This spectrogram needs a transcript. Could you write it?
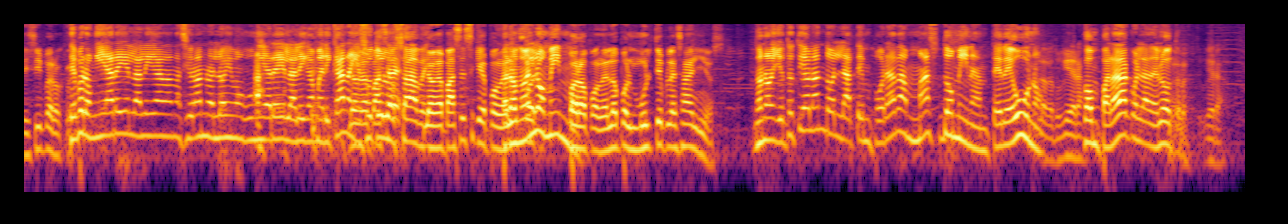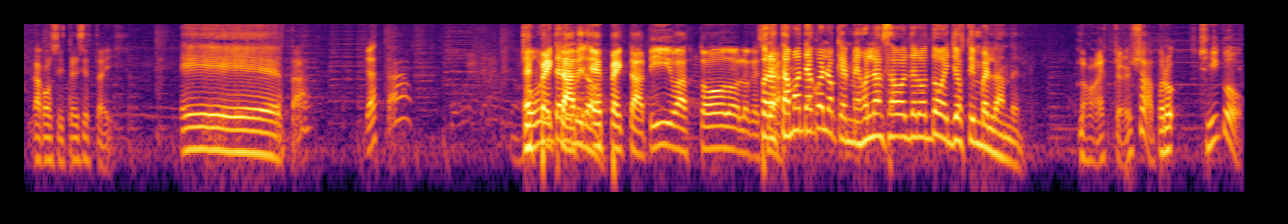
Sí, sí, pero... Sí, pero un IRA en la Liga Nacional no es lo mismo que un IRA en la Liga Americana, y eso tú lo es- sabes. Lo que pasa es que ponerlo Pero no es por- lo mismo. Pero ponerlo por múltiples años. No, no, yo te estoy hablando de la temporada más dominante de uno comparada con la del otro. La consistencia está ahí. Ya Eh, está. Ya está. Burrow te Expectat- expectativas, todo lo que pero sea. estamos de acuerdo que el mejor lanzador de los dos es Justin Verlander. No, es Kershaw, pero chico.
